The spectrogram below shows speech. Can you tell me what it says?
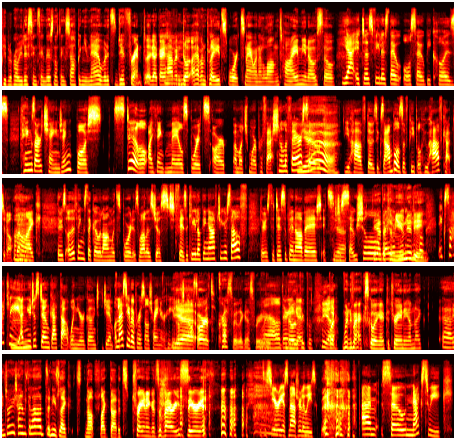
people are probably listening saying there's nothing stopping you now, but it's different. Like, I Mm. haven't done, I haven't played sports now in a long time, you know. So Yeah, it does feel as though also because things are changing, but still, I think male sports are a much more professional affair. Yeah. Uh-huh. So you have those examples of people who have kept it up. And like, there's other things that go along with sport as well as just physically looking after yourself. There's the discipline of it. It's such Yeah. a social, Yeah, the way of meeting community. Mm. Exactly. And you just don't get that when you're going to the gym, unless you have a personal trainer who you love to yeah, or with. CrossFit, I guess, where Well, you there know you the go. people. Yeah. But when Mark's going out to training, I'm like. Uh, enjoy your time with the lads, and he's like, "It's not like that. It's training. It's a very serious." It's a serious matter, Louise. um, so next week,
